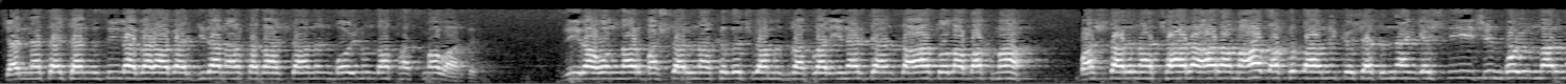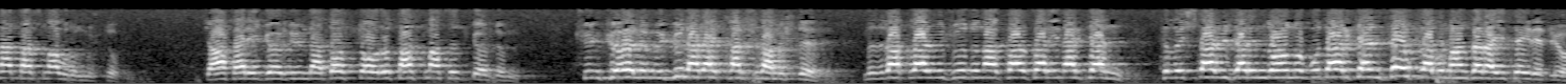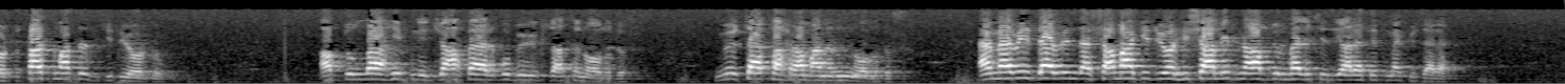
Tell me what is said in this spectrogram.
Cennete kendisiyle beraber giren arkadaşlarının boynunda tasma vardı. Zira onlar başlarına kılıç ve mızraklar inerken sağa sola bakma, başlarına çare arama az akıllarının köşesinden geçtiği için boyunlarına tasma vurulmuştu. Cafer'i gördüğümde dost doğru tasmasız gördüm. Çünkü ölümü gülerek karşılamıştı. Mızraklar vücuduna kalkar inerken, kılıçlar üzerinde onu budarken zevkle bu manzarayı seyrediyordu. Tasmasız gidiyordu. Abdullah İbni Cafer bu büyük zatın oğludur. Müte kahramanının oğludur. Emevi devrinde Şam'a gidiyor Hişam İbni Abdülmelik'i ziyaret etmek üzere.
